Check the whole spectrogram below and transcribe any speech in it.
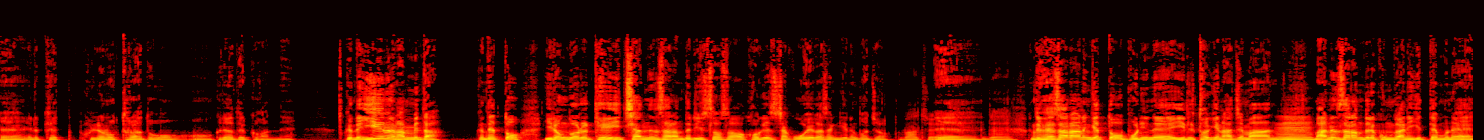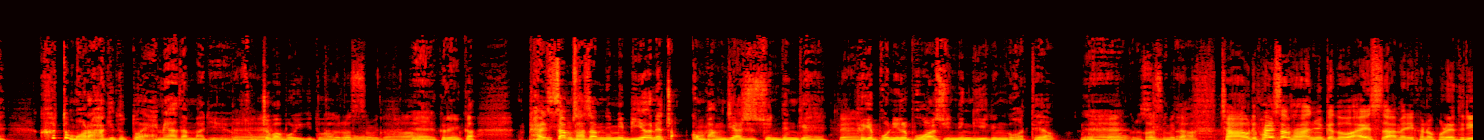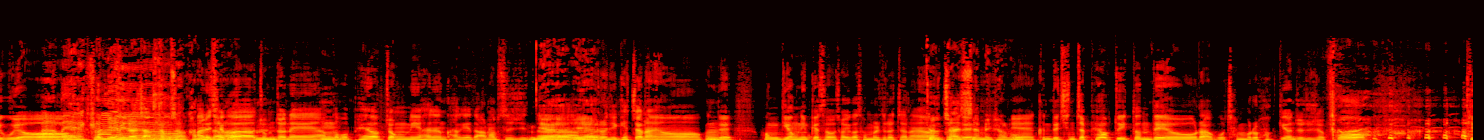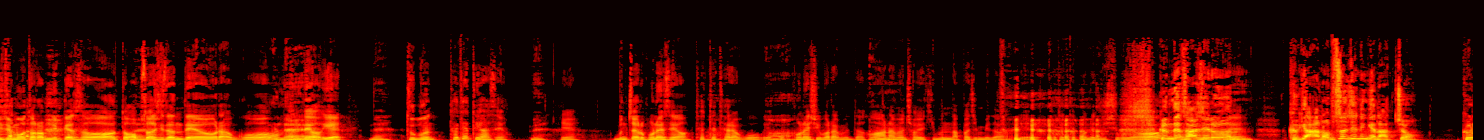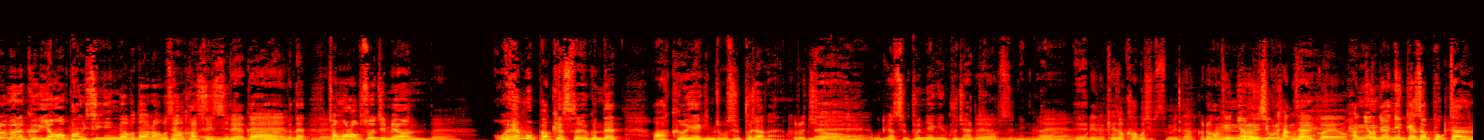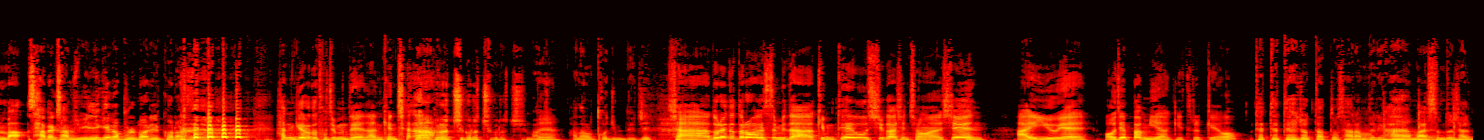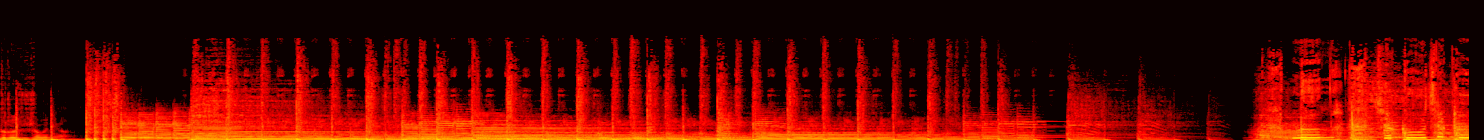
예, 이렇게 흘려놓더라도 어, 그래야 될 것 같네. 근데 이해는 합니다. 근데 또 이런 거를 개의치 않는 사람들이 있어서 거기에서 자꾸 오해가 생기는 거죠. 맞아요. 예. 네. 근데 회사라는 게 또 본인의 일터긴 하지만 음. 많은 사람들의 공간이기 때문에 그걸 또 뭐라 하기도 또 애매하단 말이에요. 네. 속 좁아 보이기도 하고. 그렇습니다. 예, 그러니까 8343님이 미연에 조금 방지하실 수 있는 게 네. 그게 본인을 보호할 수 있는 길인 것 같아요. 네, 그렇습니다. 자, 우리 8344님께도 아이스 아메리카노 보내드리고요. 네, 전 예민하지 않다고 생각합니다. 아니 제가 음. 좀 전에 아까 뭐 폐업 정리하는 가게도 안 없어진다 예, 예. 뭐 이런 얘기 했잖아요. 근데 홍기영님께서 저희가 선물 드렸잖아요. 그렇죠, 근데, 아이스 아메리카노. 예, 근데 진짜 폐업도 있던데요 라고 찬물을 확 끼얹어 주셨고 기즈모 더럽님께서 또 없어지던데요 라고 네. 하는데요. 예, 네. 두분 퇴퇴퇴 하세요. 네. 예. 문자로 보내세요. 퇴퇴퇴라고 예, 꼭 보내시기 바랍니다. 그거 안 하면 저희 기분 나빠집니다. 예, 퇴퇴퇴 보내주시고요. 근데 사실은 네. 그게 안 없어지는 게 낫죠. 그러면은 그게 영업 방식인가 보다라고 생각할 수 있으니까. 네, 네. 근데 네. 정말 없어지면 네. 왜못 바뀌었어요? 근데 아 그 얘기는 좀 슬프잖아요. 그렇죠. 네, 우리가 슬픈 얘기는 굳이 할 네, 필요 없으니까. 네, 예. 우리는 계속 하고 싶습니다. 그렇게 황영- 그런 식으로 장사할 네. 거예요. 황영자님께서 폭탄 431개가 불발일 거라고. 한 개라도 터지면 돼. 난 괜찮아. 그래, 그렇지, 그렇지, 그렇지. 맞아. 네. 하나로 터지면 되지. 자, 노래 듣도록 하겠습니다. 김태우 씨가 신청하신 아이유의 어젯밤 이야기 들을게요. 태태태 해줬다 또 사람들이. 어, 아, 네. 말씀도 잘 들어주셔 그냥. 넌 자꾸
